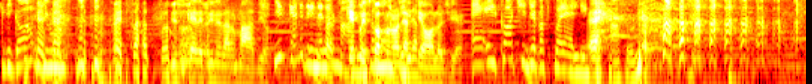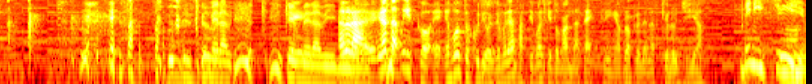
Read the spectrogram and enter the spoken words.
Di Cosimo. esatto. Gli scheletri nell'armadio. Gli scheletri nell'armadio. Che poi scoprono gli archeologi. eh. È il coccige Pasquarelli in Eh. quel caso. esatto. Che, meraviglia. Che E- meraviglia. Eh, Allora, ragazzi. in realtà Mirko è, è molto curioso e voleva farti qualche domanda tecnica proprio dell'archeologia. Benissimo. Sì.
